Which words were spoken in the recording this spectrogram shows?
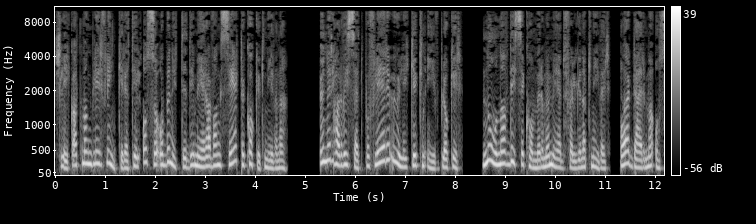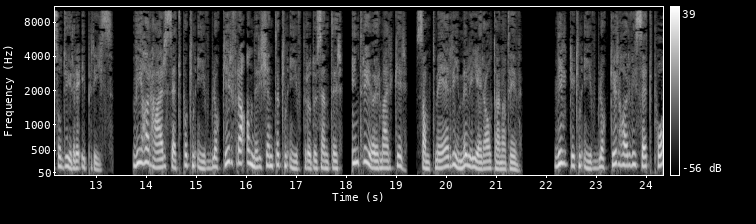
slik at man blir flinkere til også å benytte de mer avanserte kokkeknivene. Under har vi sett på flere ulike knivblokker. Noen av disse kommer med medfølgende kniver, og er dermed også dyrere i pris. Vi har her sett på knivblokker fra anerkjente knivprodusenter, interiørmerker, samt med rimeligere alternativ. Hvilke knivblokker har vi sett på?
